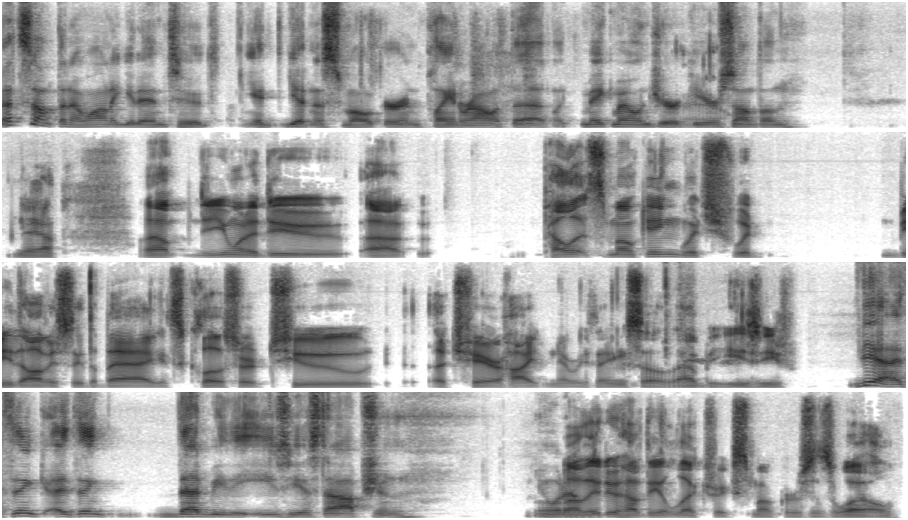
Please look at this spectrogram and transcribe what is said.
that's something I want to get into. getting a smoker and playing around with that, like make my own jerky yeah. or something. Yeah. Well, do you want to do uh, pellet smoking, which would be the, obviously the bag? It's closer to a chair height and everything, so that'd be easy. Yeah, I think I think that'd be the easiest option. You know, well, they do have the electric smokers as well.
